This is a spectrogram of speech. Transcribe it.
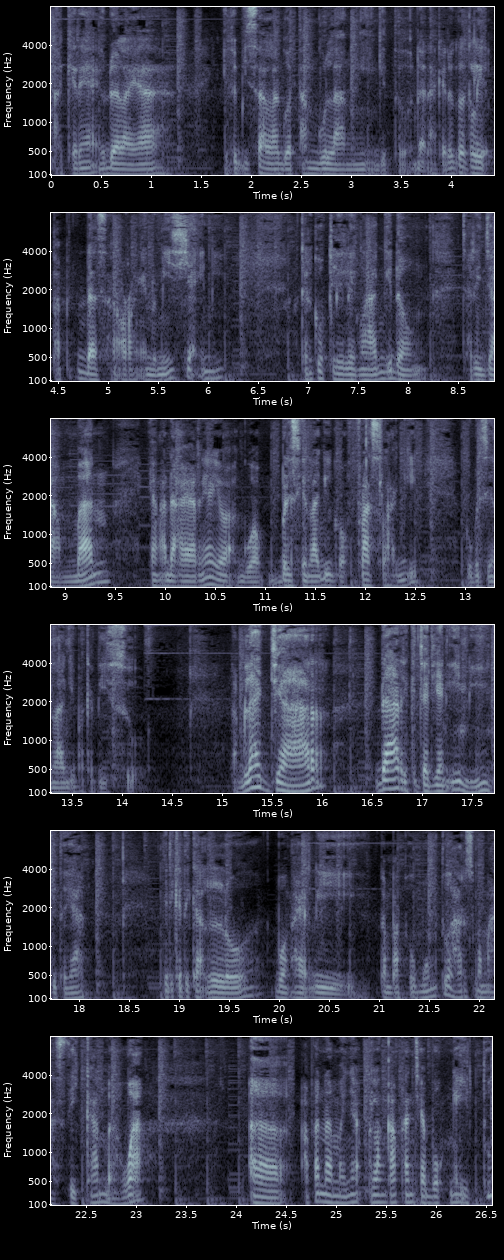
akhirnya udahlah ya itu bisa lah gue tanggulangi gitu. Dan akhirnya gue kelihat tapi dasar orang Indonesia ini akhirnya gue keliling lagi dong cari jamban yang ada airnya ya gue bersihin lagi gue flush lagi gue bersihin lagi pakai tisu. Nah belajar dari kejadian ini gitu ya. Jadi ketika lo buang air di tempat umum tuh harus memastikan bahwa uh, apa namanya perlengkapan ceboknya itu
